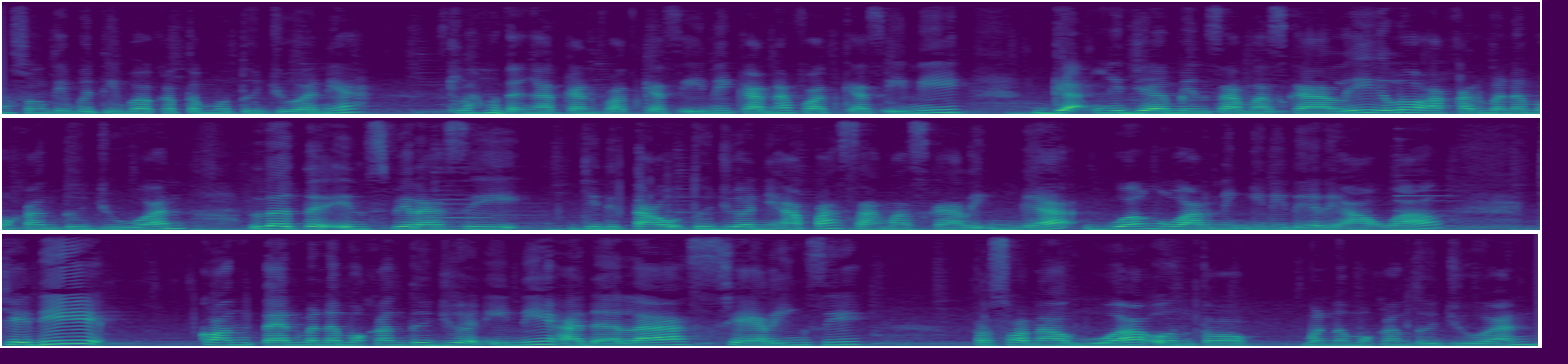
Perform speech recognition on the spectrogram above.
langsung tiba-tiba ketemu tujuan ya setelah mendengarkan podcast ini karena podcast ini gak ngejamin sama sekali lo akan menemukan tujuan lo terinspirasi jadi tahu tujuannya apa sama sekali enggak gue nge-warning ini dari awal jadi konten menemukan tujuan ini adalah sharing sih personal gue untuk menemukan tujuan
